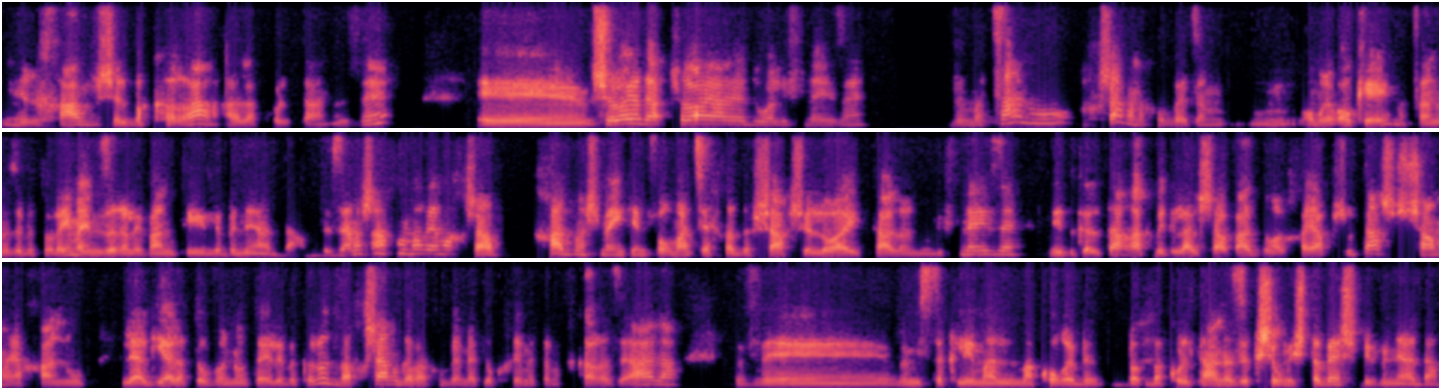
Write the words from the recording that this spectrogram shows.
נרחב של בקרה על הקולטן הזה, אה, שלא, ידע, שלא היה ידוע לפני זה, ומצאנו, עכשיו אנחנו בעצם אומרים, אוקיי, מצאנו את זה בתולעים, האם זה רלוונטי לבני אדם? וזה מה שאנחנו מראים עכשיו. חד משמעית אינפורמציה חדשה שלא הייתה לנו לפני זה, נתגלתה רק בגלל שעבדנו על חיה פשוטה, ששם יכלנו להגיע לתובנות האלה בקלות, ועכשיו גם אנחנו באמת לוקחים את המחקר הזה הלאה, ו... ומסתכלים על מה קורה בקולטן הזה כשהוא משתבש בבני אדם.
